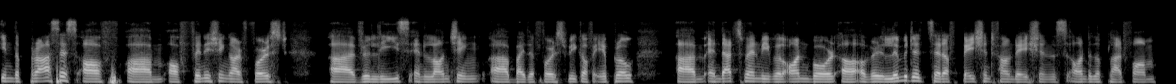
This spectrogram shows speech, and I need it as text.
in the process of um, of finishing our first uh, release and launching uh, by the first week of April. Um, and that's when we will onboard a, a, very limited set of patient foundations onto the platform.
